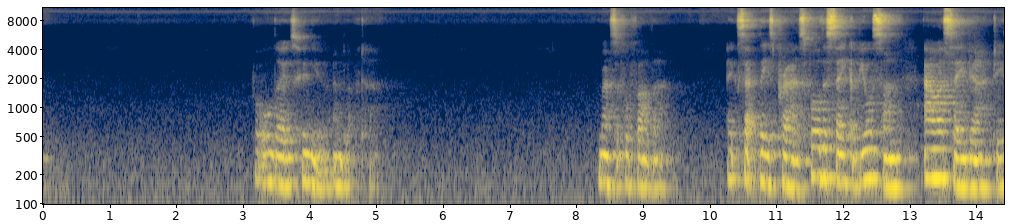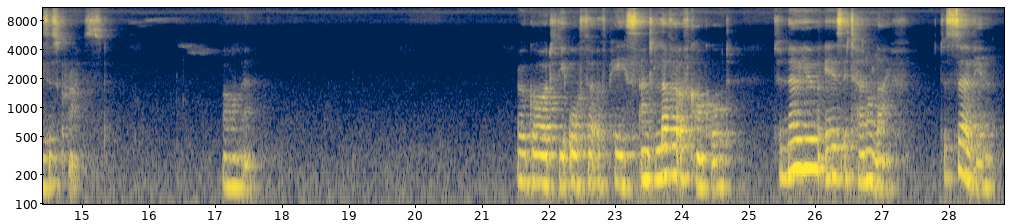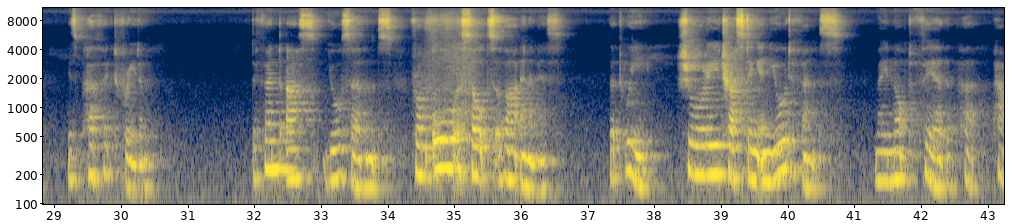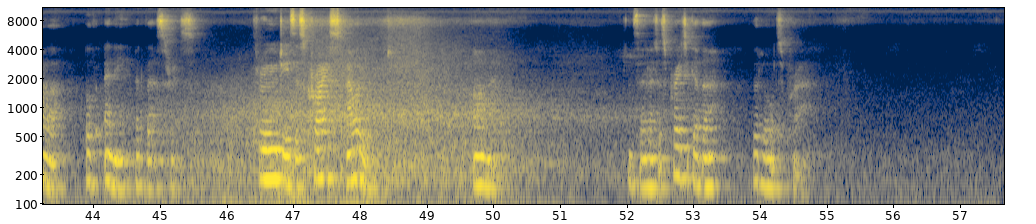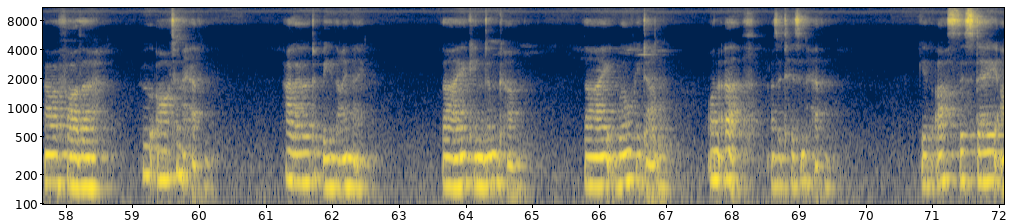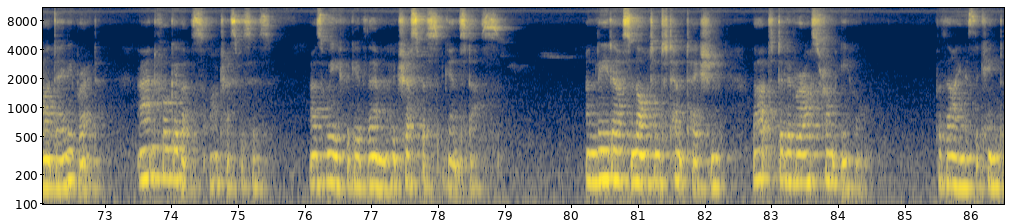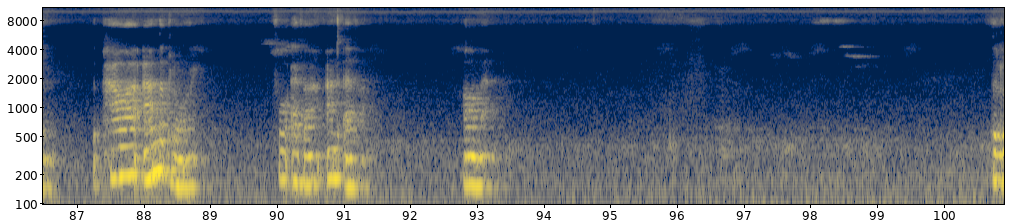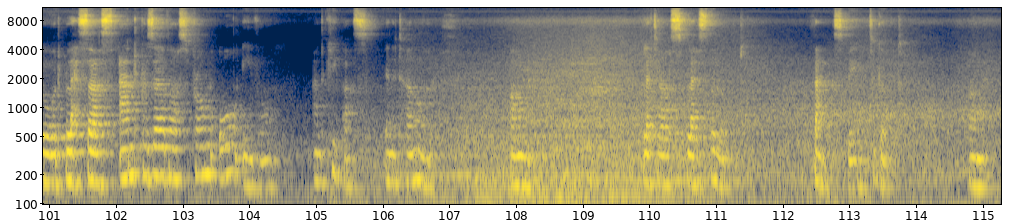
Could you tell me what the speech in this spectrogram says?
for all those who knew and loved her. Merciful Father, accept these prayers for the sake of your Son, our Saviour, Jesus Christ. Amen. O God, the author of peace and lover of concord, to know you is eternal life, to serve you is perfect freedom. Defend us, your servants, from all assaults of our enemies, that we, surely trusting in your defence, may not fear the power of any adversaries. Through Jesus Christ our Lord. Amen. And so let us pray together the Lord's Prayer. Our Father, who art in heaven, hallowed be thy name. Thy kingdom come, thy will be done, on earth as it is in heaven. Give us this day our daily bread, and forgive us our trespasses, as we forgive them who trespass against us. And lead us not into temptation, but deliver us from evil. For thine is the kingdom, the power, and the glory, for ever and ever. Amen. The Lord bless us and preserve us from all evil and keep us in eternal life. Amen. Let us bless the Lord. Thanks be to God. Amen.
